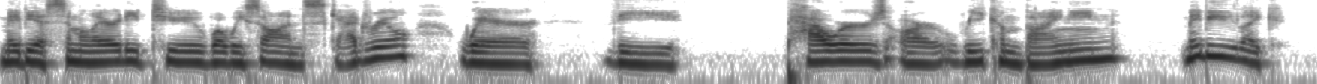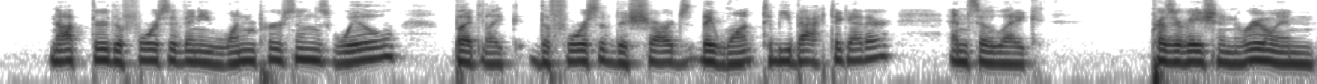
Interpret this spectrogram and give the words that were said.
maybe a similarity to what we saw in Scadrial, where the powers are recombining, maybe like not through the force of any one person's will, but like the force of the shards, they want to be back together. And so, like, preservation and ruin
